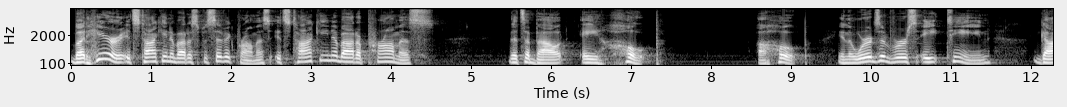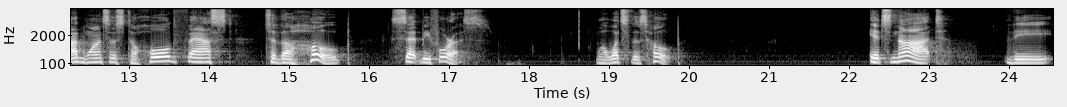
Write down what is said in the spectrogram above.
But here it's talking about a specific promise. It's talking about a promise that's about a hope. A hope. In the words of verse 18, God wants us to hold fast to the hope set before us. Well, what's this hope? It's not the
